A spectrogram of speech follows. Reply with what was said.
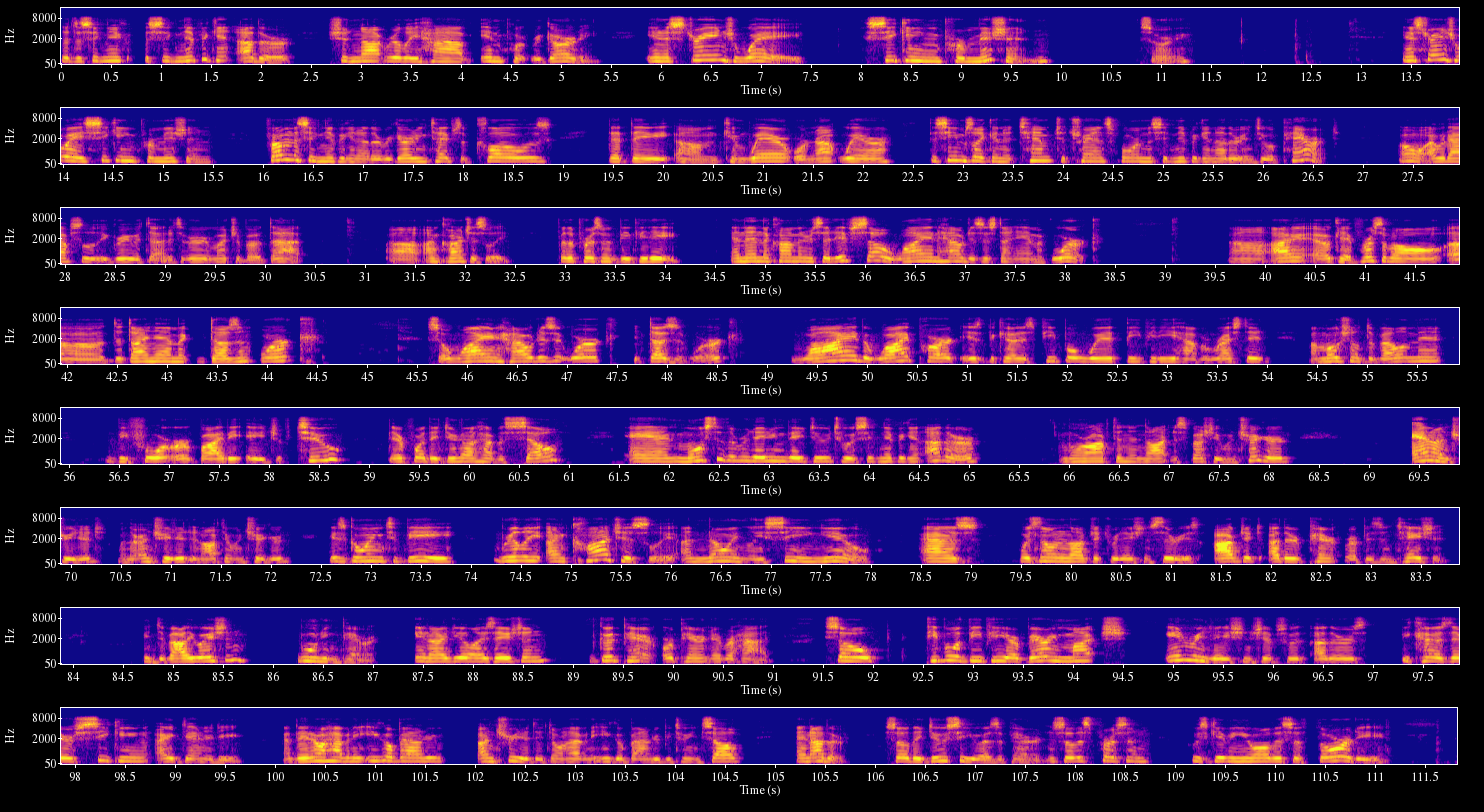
That the significant other should not really have input regarding. In a strange way, seeking permission, sorry, in a strange way, seeking permission from the significant other regarding types of clothes that they um, can wear or not wear. This seems like an attempt to transform the significant other into a parent. Oh, I would absolutely agree with that. It's very much about that, uh, unconsciously, for the person with BPD. And then the commenter said, if so, why and how does this dynamic work? Uh, I, okay, first of all, uh, the dynamic doesn't work. So why and how does it work? It doesn't work. Why? The why part is because people with BPD have arrested emotional development before or by the age of two. Therefore, they do not have a self and most of the relating they do to a significant other, more often than not, especially when triggered and untreated, when they're untreated and often when triggered, is going to be really unconsciously, unknowingly seeing you as what's known in object relations theory as object other parent representation. In devaluation, wounding parent. In idealization, good parent or parent never had. So people with BP are very much in relationships with others because they're seeking identity and they don't have any ego boundary untreated they don't have any ego boundary between self and other so they do see you as a parent and so this person who's giving you all this authority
